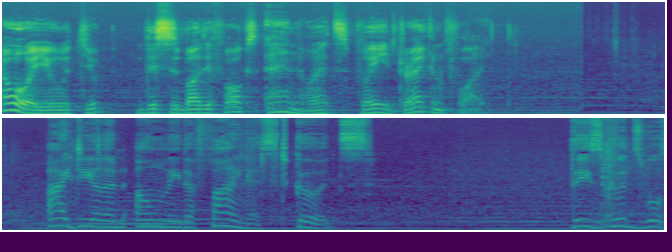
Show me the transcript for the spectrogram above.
Hello YouTube, this is BloodyFox and let's play Dragonflight. I deal in only the finest goods. These goods will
